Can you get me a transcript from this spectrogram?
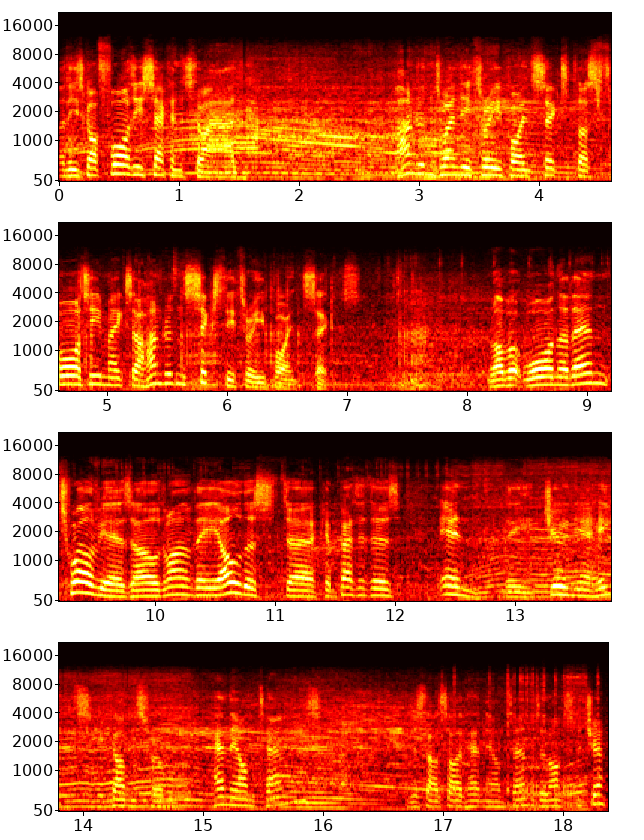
But he's got 40 seconds to add. 123.6 plus 40 makes 163.6. Robert Warner then, 12 years old, one of the oldest uh, competitors in the junior heats. He comes from Henley-on-Thames, just outside Henley-on-Thames in Oxfordshire.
